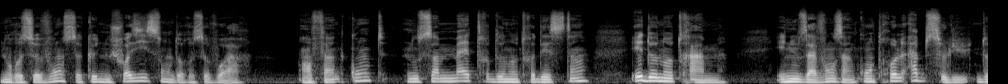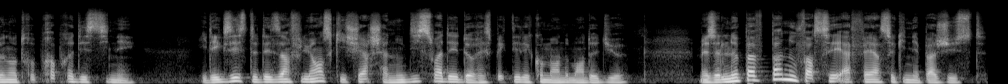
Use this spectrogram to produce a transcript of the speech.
Nous recevons ce que nous choisissons de recevoir. En fin de compte, nous sommes maîtres de notre destin et de notre âme, et nous avons un contrôle absolu de notre propre destinée. Il existe des influences qui cherchent à nous dissuader de respecter les commandements de Dieu, mais elles ne peuvent pas nous forcer à faire ce qui n'est pas juste.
